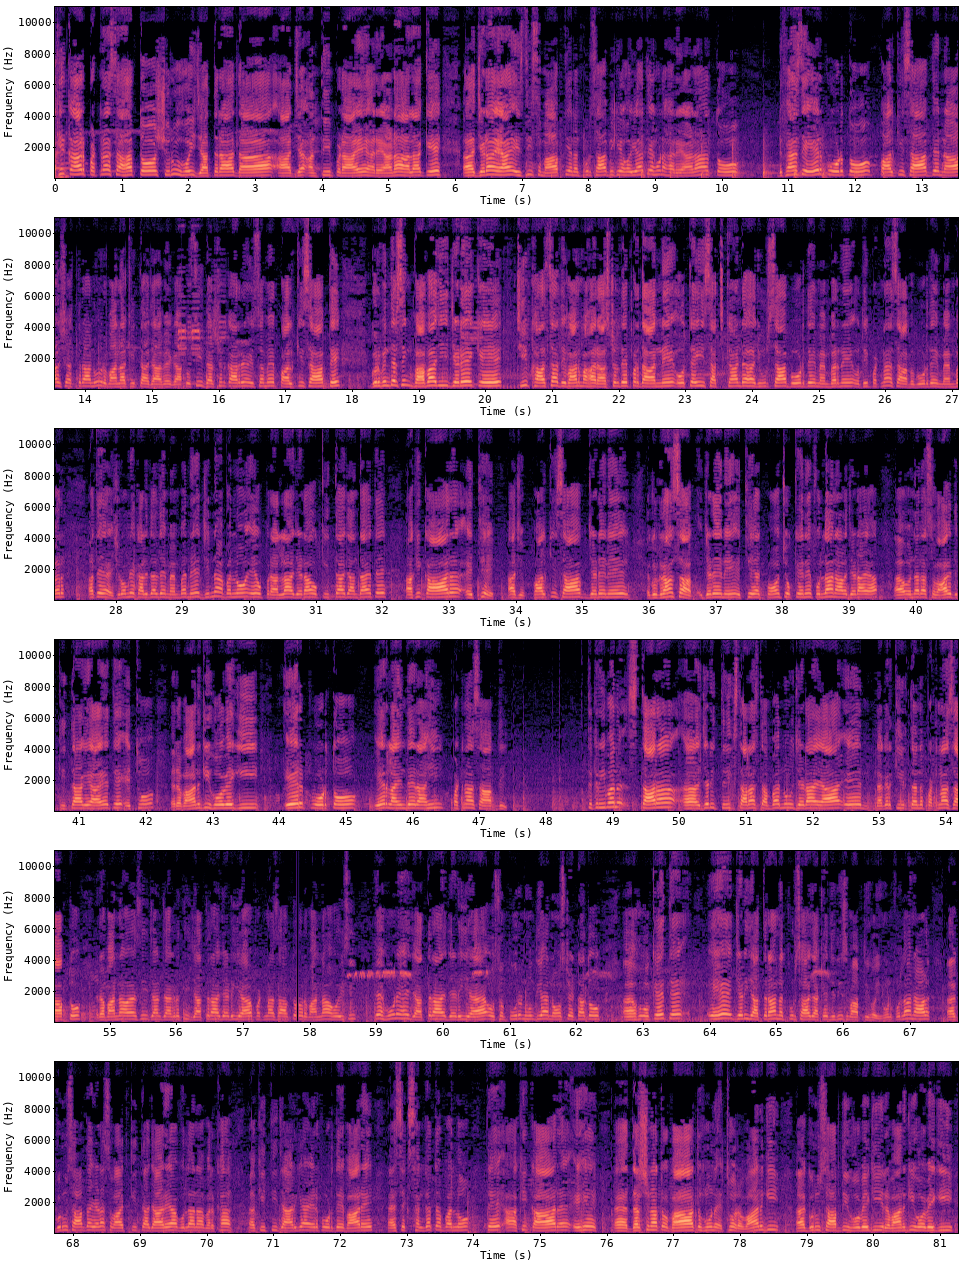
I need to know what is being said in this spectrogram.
ਆਖਿਰਕਾਰ ਪਟਨਾ ਸਾਹਿਬ ਤੋਂ ਸ਼ੁਰੂ ਹੋਈ ਯਾਤਰਾ ਦਾ ਅੱਜ ਅੰਤਿਮ ਪੜਾਅ ਹੈ ਹਰਿਆਣਾ। ਹਾਲਾਂਕਿ ਜਿਹੜਾ ਆ, ਇਸ ਦੀ ਸਮਾਪਤੀ ਅਨੰਦਪੁਰ ਸਾਹਿਬ ਵਿਖੇ ਹੋਈ ਆ ਤੇ ਹੁਣ ਹਰਿਆਣਾ ਤੋਂ ਡਿਫੈਂਸ ਦੇ 에ਅਰਪੋਰਟ ਤੋਂ ਪਾਲਕੀ ਸਾਹਿਬ ਦੇ ਨਾਲ ਸ਼ਸਤਰਾਂ ਨੂੰ ਰਵਾਨਾ ਕੀਤਾ ਜਾਵੇਗਾ। ਤੁਸੀਂ ਦਰਸ਼ਨ ਕਰ ਰਹੇ ਹੋ ਇਸ ਸਮੇਂ ਪਾਲਕੀ ਸਾਹਿਬ ਦੇ ਗੁਰਵਿੰਦਰ ਸਿੰਘ ਬਾਬਾ ਜੀ ਜਿਹੜੇ ਕਿ ਚੀਫ ਖਾਲਸਾ ਦੀਵਾਨ ਮਹਾਰਾਸ਼ਟਰ ਦੇ ਪ੍ਰਧਾਨ ਨੇ, ਉੱਥੇ ਹੀ ਸੱਚਖੰਡ ਹਜੂਰ ਸਾਹਿਬ ਬੋਰਡ ਦੇ ਮੈਂਬਰ ਨੇ, ਉੱਥੇ ਹੀ ਪਟਨਾ ਸਾਹਿਬ ਬੋਰਡ ਦੇ ਮੈਂਬਰ ਅਤੇ ਸ਼੍ਰੋਮਣੀ ਅਕਾਲੀ ਦਲ ਦੇ ਮੈਂਬਰ ਨੇ, ਜਿਨ੍ਹਾਂ ਵੱਲੋਂ ਇਹ ਉਪਰਾਲਾ ਜਿਹੜਾ ਉਹ ਕੀਤਾ ਜਾਂਦਾ ਹੈ ਤੇ ਆਖਿਰਕਾਰ ਇੱਥੇ ਅੱਜ ਪਾਲਕੀ ਸਾਹਿਬ ਜਿਹੜੇ ਨੇ ਗੁਰੂ ਗ੍ਰੰਥ ਸਾਹਿਬ ਜਿਹੜੇ ਨੇ, ਇੱਥੇ ਅੱਜ ਪਹੁੰਚ ਚੁੱਕੇ ਨੇ, ਫੁੱਲਾਂ ਨਾਲ ਜਿਹੜਾ ਆ ਉਹਨਾਂ ਦਾ ਸਵਾਗਤ ਕੀਤਾ ਗਿਆ ਹੈ ਤੇ ਇੱਥੋਂ ਰਵਾਨਗੀ ਹੋਵੇਗੀ 에ਅਰਪੋਰਟ ਤੋਂ 에ਅਰਲਾਈਨ ਦੇ ਰਾਹੀਂ ਪਟਨਾ ਸਾਹਿਬ ਦੀ। ਤਕਰੀਬਨ 17 ਜਿਹੜੀ ਤਰੀਕ 17 ਸਤੰਬਰ ਨੂੰ ਜਿਹੜਾ ਆ, ਇਹ ਨਗਰ ਕੀਰਤਨ ਪਟਨਾ ਸਾਹਿਬ ਤੋਂ ਰਵਾਨਾ ਹੋਇਆ ਸੀ। ਜਨ ਜਾਗਰਤੀ ਯਾਤਰਾ ਜਿਹੜੀ ਆ, ਉਹ ਪਟਨਾ ਸਾਹਿਬ ਤੋਂ ਰਵਾਨਾ ਹੋਈ ਸੀ। ਤੇ ਹੁਣ ਇਹ ਯਾਤਰਾ ਜਿਹੜੀ ਆ, ਉਹ ਸੰਪੂਰਨ ਹੁੰਦੀ ਆ ਨੌ ਸਟੇਟਾਂ ਤੋਂ ਹੋ ਕੇ ਤੇ ਇਹ ਜਿਹੜੀ ਯਾਤਰਾ ਅਨੰਦਪੁਰ ਸਾਹਿਬ ਜਾ ਕੇ ਜਿਹਦੀ ਸਮਾਪਤੀ ਹੋਈ। ਹੁਣ ਫੁੱਲਾਂ ਨਾਲ ਗੁਰੂ ਸਾਹਿਬ ਦਾ ਜਿਹੜਾ ਸਵਾਗਤ ਕੀਤਾ ਜਾ ਰਿਹਾ, ਫੁੱਲਾਂ ਨਾਲ ਵਰਖਾ ਕੀਤੀ ਜਾ ਰਹੀ ਹੈ 에ਅਰਪੋਰਟ ਦੇ ਬਾਹਰ। ਇਹ ਸਿੱਖ ਸੰਗਤ ਵੱਲੋਂ ਤੇ ਆਖਿਰਕਾਰ ਇਹ ਦਰਸ਼ਨਾਂ ਤੋਂ ਬਾਅਦ ਹੁਣ ਇੱਥੋਂ ਰਵਾਨਗੀ ਗੁਰੂ ਸਾਹਿਬ ਦੀ ਹੋਵੇਗੀ, ਰਵਾਨਗੀ ਹੋਵੇਗੀ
